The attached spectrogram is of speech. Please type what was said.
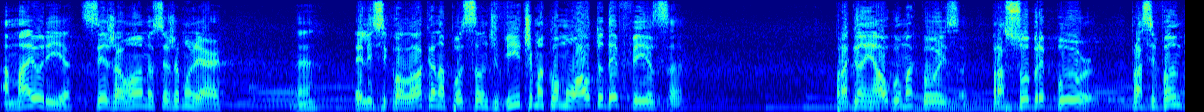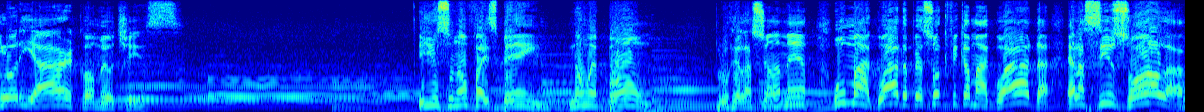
A maioria, seja homem ou seja mulher né? Ele se coloca na posição de vítima como autodefesa, para ganhar alguma coisa, para sobrepor, para se vangloriar, como eu disse. E isso não faz bem, não é bom para o relacionamento. O magoado, a pessoa que fica magoada, ela se isola,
